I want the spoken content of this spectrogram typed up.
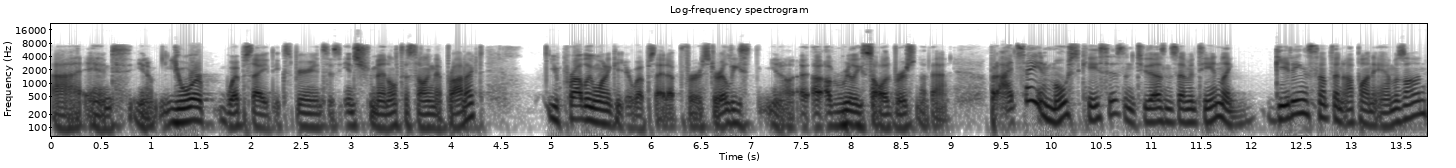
uh, and you know your website experience is instrumental to selling that product, you probably want to get your website up first, or at least you know a, a, really solid version of that. But I'd say in most cases in 2017, like getting something up on Amazon,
